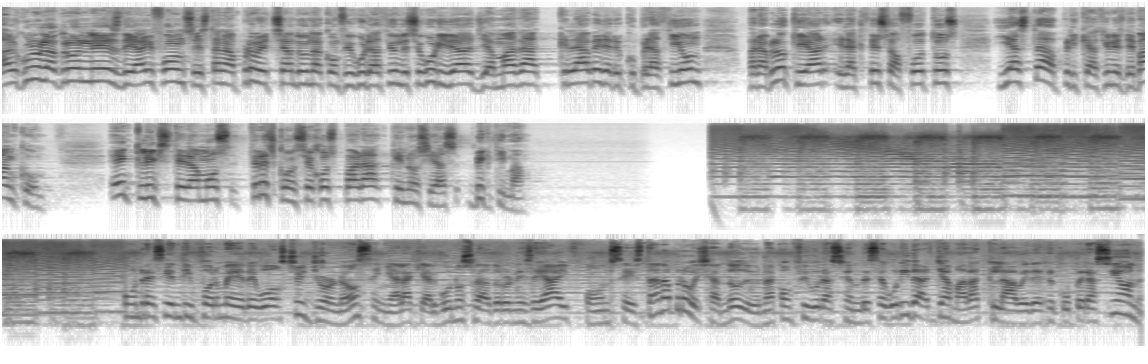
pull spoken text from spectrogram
Algunos ladrones de iPhone se están aprovechando una configuración de seguridad llamada clave de recuperación para bloquear el acceso a fotos y hasta aplicaciones de banco. En Clicks te damos tres consejos para que no seas víctima. Un reciente informe de Wall Street Journal señala que algunos ladrones de iPhone se están aprovechando de una configuración de seguridad llamada clave de recuperación.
